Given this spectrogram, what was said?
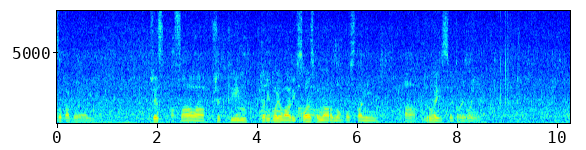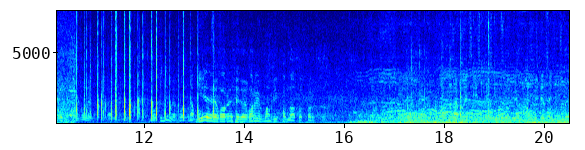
zopakovali. Čest a sláva všetkým, ktorí bojovali v Slovenskom národnom povstaní a druhej svetovej vojne. By mal byť viac odlišný.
